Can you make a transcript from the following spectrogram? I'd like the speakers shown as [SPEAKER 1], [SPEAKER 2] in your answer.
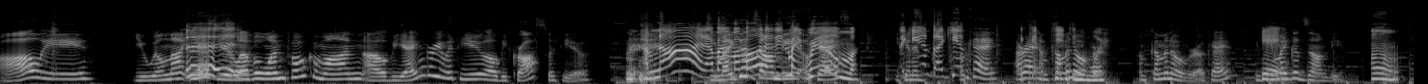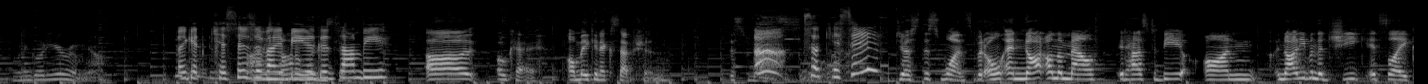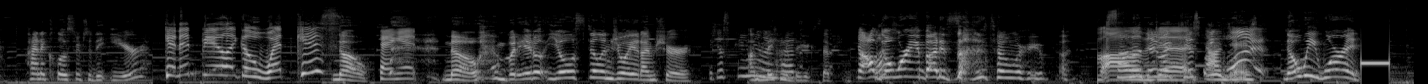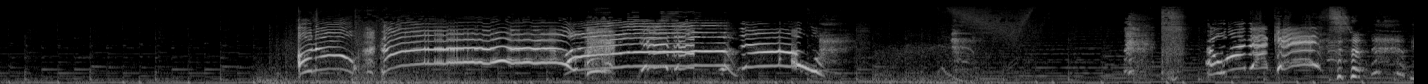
[SPEAKER 1] Ollie, you will not use your level one Pokemon. I'll be angry with you. I'll be cross with you.
[SPEAKER 2] I'm not. I'm,
[SPEAKER 1] my
[SPEAKER 2] I'm
[SPEAKER 1] good
[SPEAKER 2] already in my
[SPEAKER 1] zombie, okay?
[SPEAKER 2] room. I
[SPEAKER 1] gonna-
[SPEAKER 2] can't. I can't.
[SPEAKER 1] Okay, all right. I'm coming over. I'm coming over. Okay. You
[SPEAKER 2] Yeah.
[SPEAKER 1] Be my good zombie.
[SPEAKER 2] Mm.
[SPEAKER 1] I'm gonna go to your room now.
[SPEAKER 2] I get kisses
[SPEAKER 1] I'm
[SPEAKER 2] if I be
[SPEAKER 1] a
[SPEAKER 2] a good zombie.
[SPEAKER 1] Uh, okay. I'll make an exception. This once.
[SPEAKER 2] So kisses?
[SPEAKER 1] Just this once, but only and not on the mouth. It has to be on not even the cheek. It's like kind of closer to the ear.
[SPEAKER 2] Can it be like a wet kiss?
[SPEAKER 1] No,
[SPEAKER 2] Dang it.
[SPEAKER 1] no, but it'll you'll still enjoy it, I'm sure.
[SPEAKER 3] I just came
[SPEAKER 1] I'm making a big exception. No,
[SPEAKER 3] What?
[SPEAKER 1] don't worry about it, son. Don't worry about it.
[SPEAKER 2] Of
[SPEAKER 3] Sana, they were kissing
[SPEAKER 2] doggies.
[SPEAKER 3] what?
[SPEAKER 1] No, we weren't.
